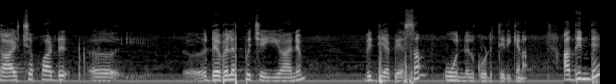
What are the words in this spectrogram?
കാഴ്ചപ്പാട് ഡെവലപ്പ് ചെയ്യുവാനും വിദ്യാഭ്യാസം ഊന്നൽ കൊടുത്തിരിക്കണം. അതിന്റെ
